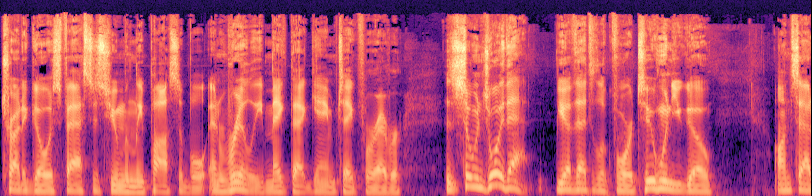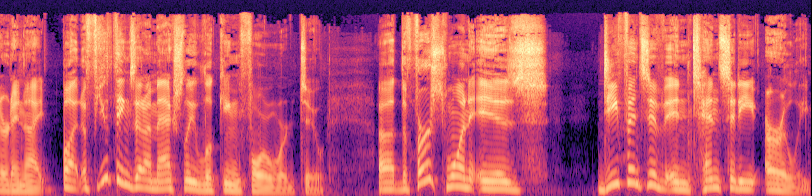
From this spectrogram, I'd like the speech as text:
try to go as fast as humanly possible and really make that game take forever. So enjoy that. You have that to look forward to when you go on Saturday night. But a few things that I'm actually looking forward to. Uh, the first one is defensive intensity early.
